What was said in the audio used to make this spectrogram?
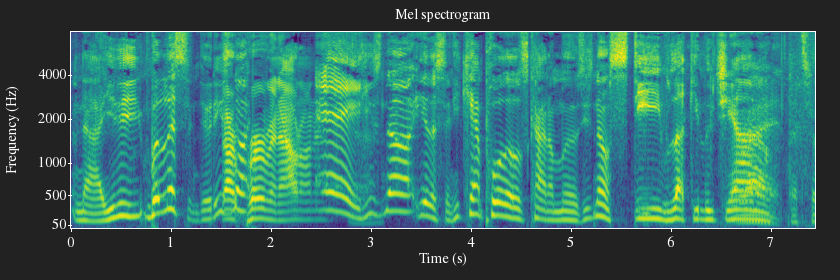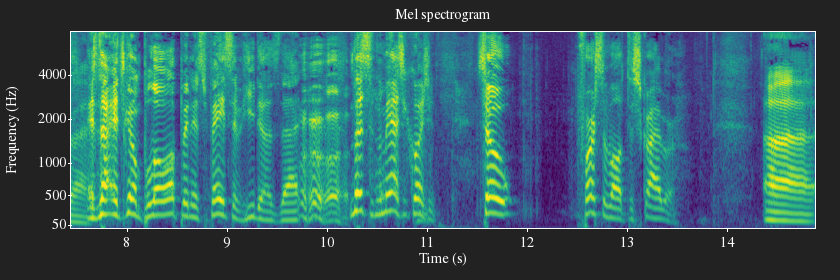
Nah, you. Did. But listen, dude. He's Start not. perving out on her. Hey, he's not. Yeah, listen. He can't pull those kind of moves. He's no Steve Lucky Luciano. Right, that's right. It's not. It's gonna blow up in his face if he does that. listen, let me ask you a question. So, first of all, describe her. Uh,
